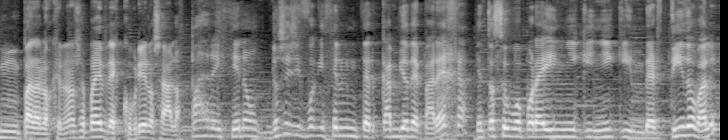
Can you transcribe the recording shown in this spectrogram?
mm, para los que no lo sepáis, descubrieron, o sea, los padres hicieron, no sé si fue que hicieron un intercambio de pareja. Entonces hubo por ahí ñiqui ñiqui invertido, ¿vale?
